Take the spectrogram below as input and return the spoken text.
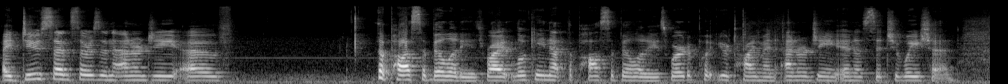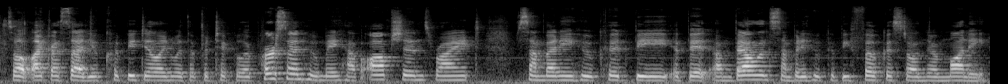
I do sense there's an energy of the possibilities, right? Looking at the possibilities, where to put your time and energy in a situation. So, like I said, you could be dealing with a particular person who may have options, right? Somebody who could be a bit unbalanced, somebody who could be focused on their money.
